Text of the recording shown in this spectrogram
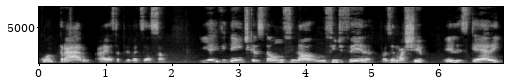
contrário a essa privatização. E é evidente que eles estão no final, no fim de feira, fazendo uma xepa. Eles querem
